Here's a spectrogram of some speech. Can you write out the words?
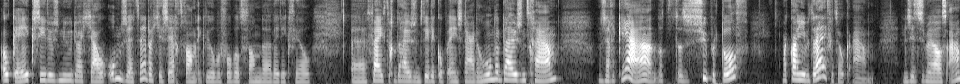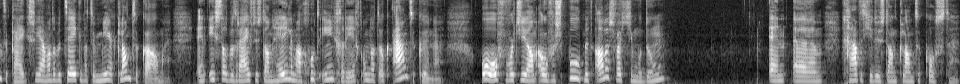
oké, ik zie dus nu dat jouw omzet, hè, dat je zegt van ik wil bijvoorbeeld van de, weet ik veel, uh, eh, 50.000 wil ik opeens naar de 100.000 gaan. Dan zeg ik ja, dat, dat is super tof. Maar kan je bedrijf het ook aan? En dan zitten ze me wel eens aan te kijken. Zo, ja, want dat betekent dat er meer klanten komen. En is dat bedrijf dus dan helemaal goed ingericht om dat ook aan te kunnen? Of word je dan overspoeld met alles wat je moet doen. En um, gaat het je dus dan klanten kosten?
